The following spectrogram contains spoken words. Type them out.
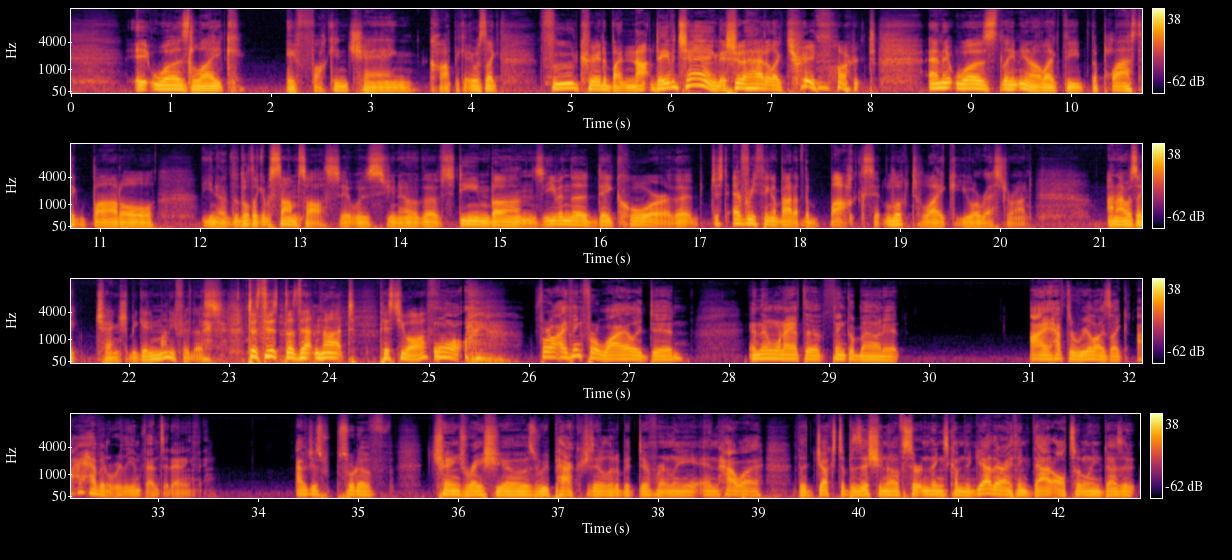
It was like a fucking Chang copycat. It was like food created by not David Chang. They should have had it like trademarked. And it was, like, you know, like the, the plastic bottle, you know, it looked like it was sauce. It was, you know, the steam buns, even the decor, the just everything about it, the box. It looked like your restaurant. And I was like, Chang should be getting money for this. does this does that not piss you off? Well, for I think for a while it did, and then when I have to think about it, I have to realize like I haven't really invented anything. I've just sort of changed ratios, repackaged it a little bit differently, and how I, the juxtaposition of certain things come together. I think that ultimately does it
